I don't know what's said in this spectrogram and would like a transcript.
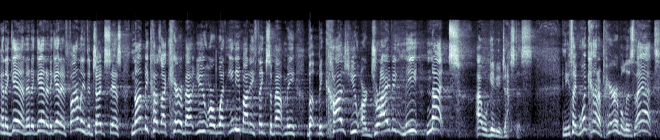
and again and again and again. And finally, the judge says, Not because I care about you or what anybody thinks about me, but because you are driving me nuts, I will give you justice. And you think, what kind of parable is that?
